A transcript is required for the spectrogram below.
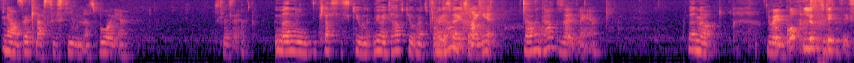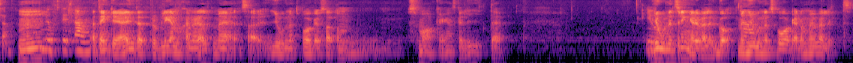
Ganska klassisk jordnötsbåge. Skulle jag säga. Men klassisk jordnöt... Vi har inte haft jordnötsbågar Nej, i Sverige så länge. Det har vi inte haft i Sverige så länge. Men ja, Det var ju gott. luftigt liksom. Mm. Luftigt, ja. Jag tänker, det är inte ett problem generellt med så här jordnötsbågar så att de smakar ganska lite. Jo. Jordnötsringar är väldigt gott, men Ja. jordnötsbågar de är väldigt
